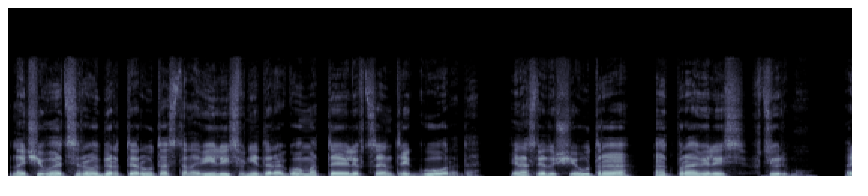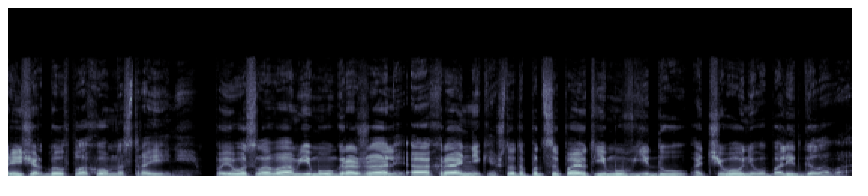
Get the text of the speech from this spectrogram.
Ночевать Роберт и Рут остановились в недорогом отеле в центре города и на следующее утро отправились в тюрьму. Ричард был в плохом настроении. По его словам, ему угрожали, а охранники что-то подсыпают ему в еду, от чего у него болит голова.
